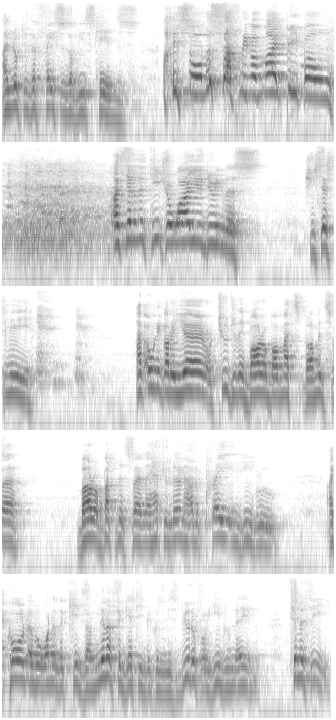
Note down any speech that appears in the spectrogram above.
I looked at the faces of these kids. I saw the suffering of my people. I said to the teacher, Why are you doing this? She says to me, I've only got a year or two to their bar bar mitzvah, bar or bat mitzvah, and they have to learn how to pray in Hebrew. I called over one of the kids. I'll never forget him because of his beautiful Hebrew name, Timothy.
